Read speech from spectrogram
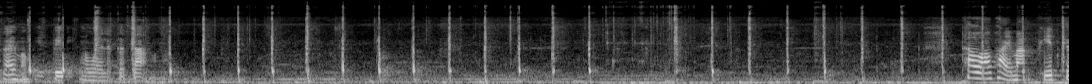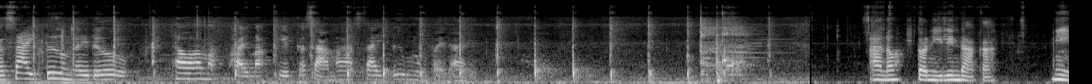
ใส่มะเพ็ดไปเล็กน้อยแล้วก็ตำถ้าว่าไผ่มักเพชรก็ใส่ตื้มได้เด้อ ถ้าว่ามักไผ่มักเพชรก็สามารถใส่ตื้มลงไปได้ อะเนาะตอนนี้ลินดากะ นี่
